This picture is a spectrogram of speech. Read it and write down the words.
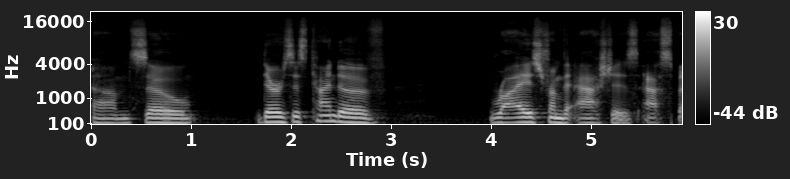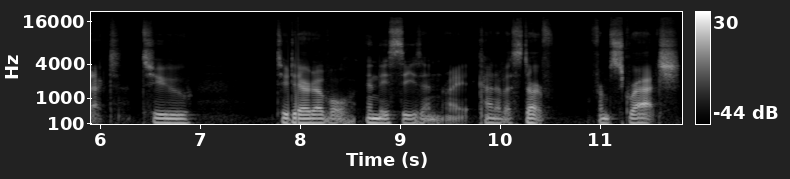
Um, so there's this kind of rise from the ashes aspect to to Daredevil in this season, right? Kind of a start f- from scratch.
